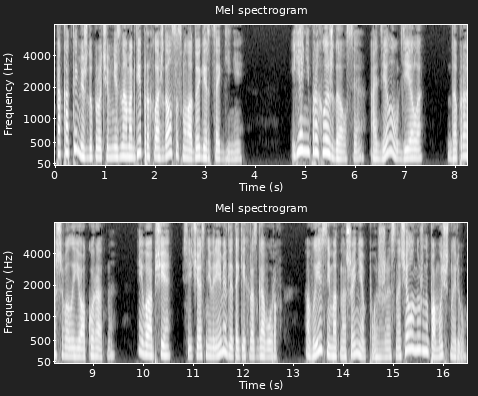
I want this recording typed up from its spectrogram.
Пока ты, между прочим, не знамо где прохлаждался с молодой герцогиней. Я не прохлаждался, а делал дело. Допрашивал ее аккуратно. И вообще, сейчас не время для таких разговоров. Выясним отношения позже. Сначала нужно помочь Нырю»,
